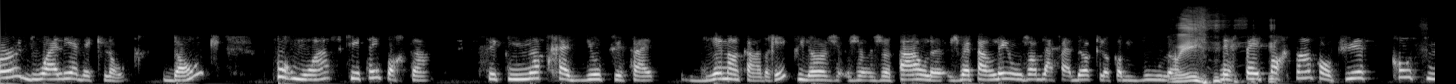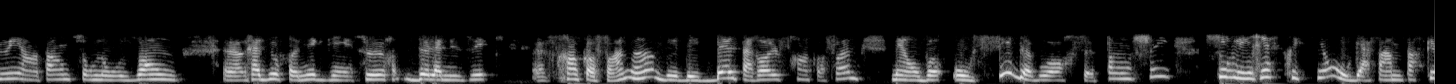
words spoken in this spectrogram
un doit aller avec l'autre. Donc, pour moi, ce qui est important, c'est que notre radio puisse être bien encadrée. Puis là, je, parle, je vais parler aux gens de la FADOC, là, comme vous. Là. Oui. Mais c'est important qu'on puisse continuer à entendre sur nos ondes euh, radiophoniques, bien sûr, de la musique euh, francophone, hein, des, des, belles paroles francophones, mais on va aussi devoir se pencher sur les restrictions aux GAFAM parce que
